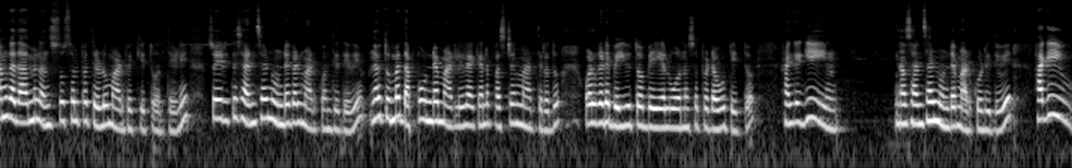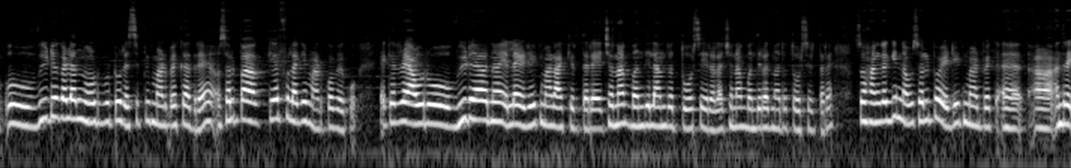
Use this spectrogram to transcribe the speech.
ನಮ್ಗೆ ಅದಾದಮೇಲೆ ಅನಿಸ್ತು ಸ್ವಲ್ಪ ತೆಳು ಮಾಡಬೇಕಿತ್ತು ಅಂತೇಳಿ. ಸೊ ಈ ರೀತಿ ಸಣ್ಣ ಸಣ್ಣ ಉಂಡೆಗಳು ಮಾಡ್ಕೊತಿದ್ದೀವಿ. ನಾವು ತುಂಬ ದಪ್ಪ ಉಂಡೆ ಮಾಡಲಿಲ್ಲ, ಯಾಕೆಂದರೆ ಫಸ್ಟ್ ಟೈಮ್ ಮಾಡ್ತಿರೋದು. ಒಳಗಡೆ ಬೇಯುತ್ತೋ, ಬೇಯಲ್ವೋ ಅನ್ನೋ ಸ್ವಲ್ಪ ಡೌಟ್ ಇತ್ತು. ಹಾಗಾಗಿ ನಾವು ಸಣ್ಣ ಸಣ್ಣ ಉಂಡೆ ಮಾಡ್ಕೊಂಡಿದ್ದೀವಿ. ಹಾಗೆ ಈ ವೀಡಿಯೋಗಳಲ್ಲಿ ನೋಡಿಬಿಟ್ಟು ರೆಸಿಪಿ ಮಾಡಬೇಕಾದ್ರೆ ಸ್ವಲ್ಪ ಕೇರ್ಫುಲ್ಲಾಗಿ ಮಾಡ್ಕೋಬೇಕು. ಯಾಕೆಂದರೆ ಅವರು ವೀಡಿಯೋನ ಎಲ್ಲ ಎಡಿಟ್ ಮಾಡಿ ಹಾಕಿರ್ತಾರೆ. ಚೆನ್ನಾಗಿ ಬಂದಿಲ್ಲ ಅಂದರೆ ಅದು ತೋರಿಸೇ ಇರಲ್ಲ. ಚೆನ್ನಾಗಿ ಬಂದಿರೋದು ಮಾತ್ರ ತೋರಿಸಿರ್ತಾರೆ. ಸೊ ಹಾಗಾಗಿ ನಾವು ಸ್ವಲ್ಪ ಎಡಿಟ್ ಮಾಡಬೇಕು ಅಂದರೆ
